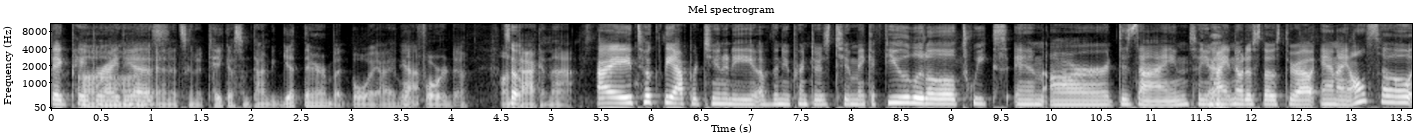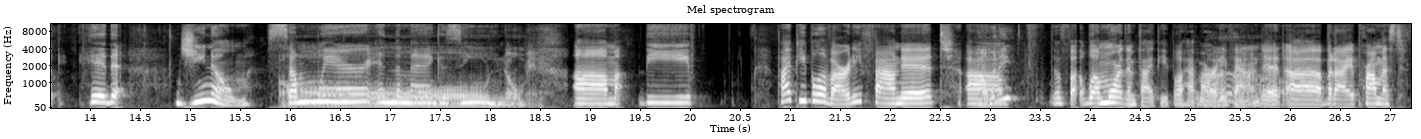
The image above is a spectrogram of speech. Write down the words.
big paper uh, ideas. and it's going to take us some time to get there. But boy, I Yeah. look forward to So- unpacking that. I took the opportunity of the new printers to make a few little tweaks in our design. So you Yeah. might notice those throughout. And I also hid genome somewhere in the Oh magazine. no, me. Um, the five people have already found it. How Uh, many? The, fi- well, more than five people have already found it. Uh, but I promised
